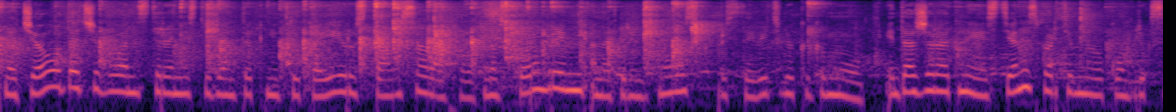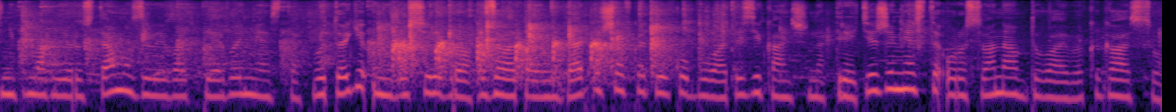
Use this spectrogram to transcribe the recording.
Сначала удача была на стороне студентов, студента КНИТУ КАИ Рустама Салахова, но в скором времени она переметнулась к представителю КГМУ. И даже родные стены спортивного комплекса не помогли Рустаму завоевать первое место. В итоге у него серебро, а золотая медаль ушла в копилку Булата Зиганшина. Третье же место у Руслана Абдулаева КГАСУ.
